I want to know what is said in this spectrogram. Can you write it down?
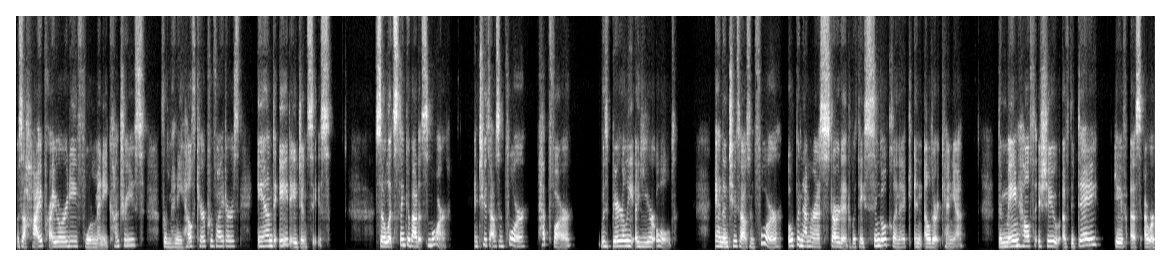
was a high priority for many countries, for many healthcare providers, and aid agencies. So let's think about it some more. In 2004, PEPFAR was barely a year old. And in 2004, OpenMRS started with a single clinic in Eldoret, Kenya. The main health issue of the day gave us our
